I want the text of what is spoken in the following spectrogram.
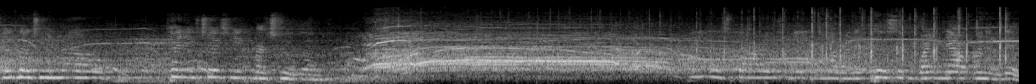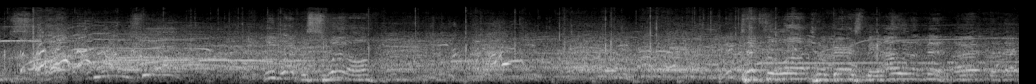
To? I'd like you to know Kenny Chesney is my true love. He inspires me and I want to kiss him right now on the lips. You want to see it? He'd wipe the sweat off. It takes a lot to embarrass me, I will admit. All right, but that-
